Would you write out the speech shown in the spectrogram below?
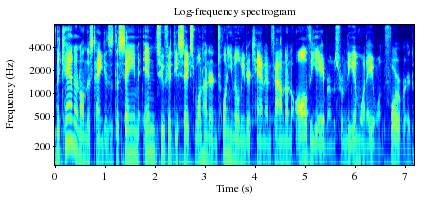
The cannon on this tank is the same M256 120mm cannon found on all the Abrams from the M1A1 forward.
